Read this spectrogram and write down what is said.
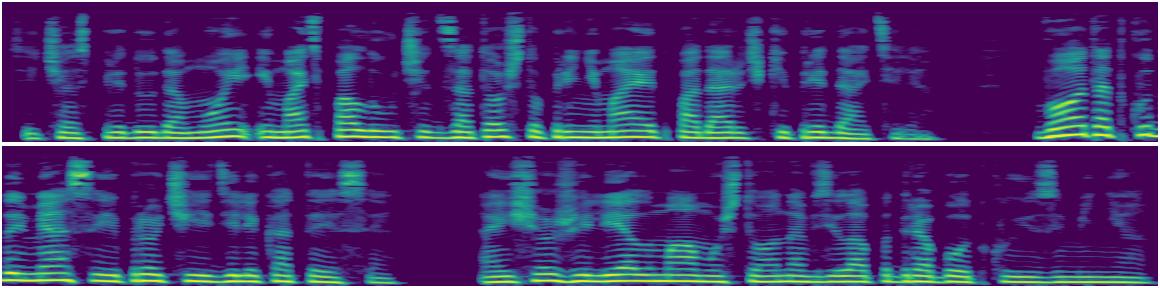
Сейчас приду домой, и мать получит за то, что принимает подарочки предателя. Вот откуда мясо и прочие деликатесы — а еще жалел маму, что она взяла подработку из-за меня.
